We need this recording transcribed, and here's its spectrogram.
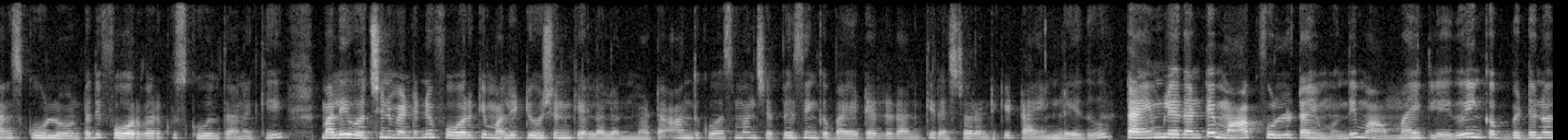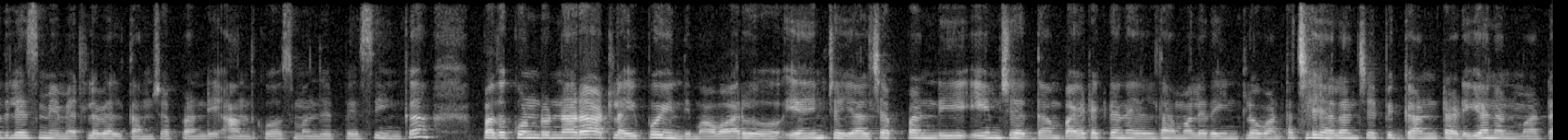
తన స్కూల్లో ఉంటుంది ఫోర్ వరకు స్కూల్ తనకి. మళ్ళీ వచ్చిన వెంటనే ఫోర్కి మళ్ళీ ట్యూషన్కి వెళ్ళాలన్నమాట అందుకోసం అని చెప్పేసి ఇంకా బయట వెళ్ళడానికి రెస్టారెంట్కి టైం లేదు. టైం లేదంటే మాకు ఫుల్ టైం ఉంది మా అమ్మాయికి లేదు. ఇంకా బిడ్డను వదిలేసి మేము ఎట్లా వెళ్తాం చెప్పండి? అందుకోసం అని చెప్పేసి ఇంకా పదకొండున్నర అట్లా అయిపోయింది. మా వారు ఏం చేయాలి చెప్పండి ఏం చేద్దాం బయట ఎక్కడైనా వెళ్దామా లేదా ఇంట్లో వంట చేయాలని చెప్పి గంట అడిగాను అనమాట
